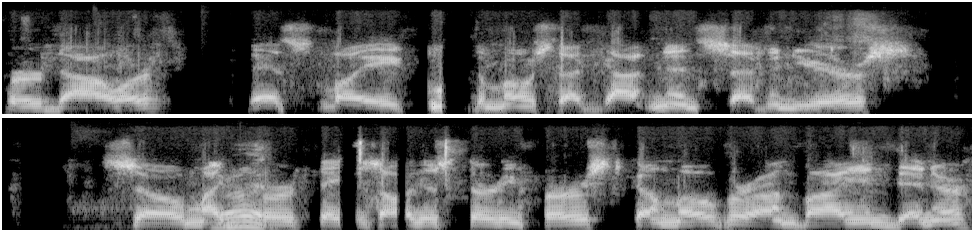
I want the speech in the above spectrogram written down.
per dollar. That's like the most I've gotten in seven years. So my Right. birthday is August 31st. Come over. I'm buying dinner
